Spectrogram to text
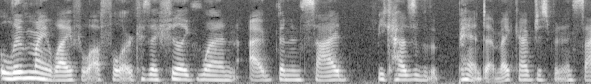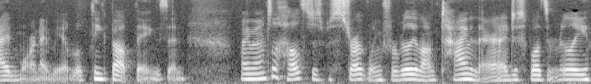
live my life a lot fuller because I feel like when I've been inside because of the pandemic, I've just been inside more and I've been able to think about things and my mental health just was struggling for a really long time there and I just wasn't really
